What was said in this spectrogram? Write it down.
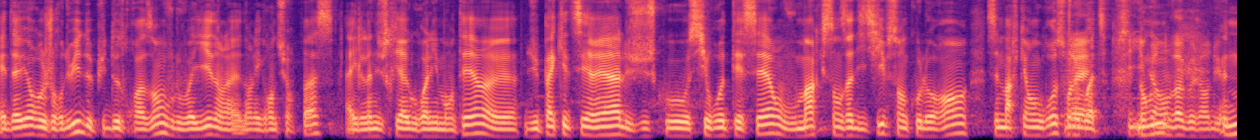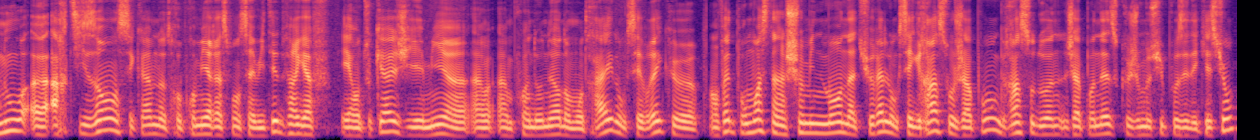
Et d'ailleurs, aujourd'hui, depuis 2-3 ans, vous le voyez dans, la- dans les grandes surfaces, avec l'industrie agroalimentaire, euh, du paquet de céréales jusqu'au sirop de Tesser, on vous marque sans additifs, sans colorant. C'est marqué en gros sur les Ouais, boîtes. C'est Donc, en vogue aujourd'hui. Nous, euh, artisans, c'est quand même notre première responsabilité de faire gaffe. Et en tout cas, j'y ai mis un, un- un point d'honneur dans mon travail. Donc c'est vrai que, en fait, pour moi, c'est un cheminement naturel. Donc c'est grâce au Japon, grâce aux douanes japonaises que je me suis posé des questions.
